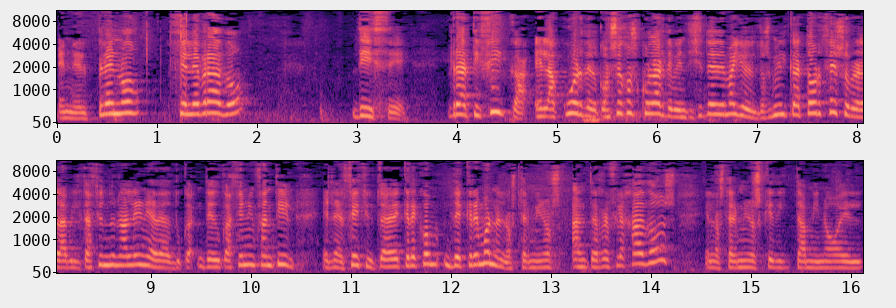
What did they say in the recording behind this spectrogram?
en el pleno celebrado, dice ratifica el acuerdo del Consejo Escolar de 27 de mayo del 2014 sobre la habilitación de una línea de, educa de educación infantil en el CEI Ciudad de, de Cremón en los términos antes reflejados, en los términos que dictaminó el,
